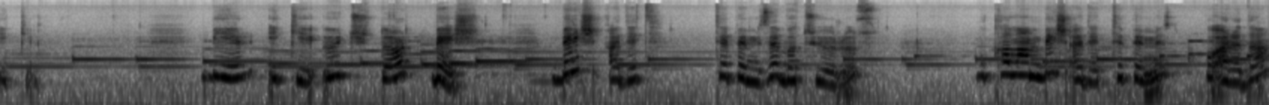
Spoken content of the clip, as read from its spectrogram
2 1 2 3 4 5 5 adet tepemize batıyoruz. Bu kalan 5 adet tepemiz bu arada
